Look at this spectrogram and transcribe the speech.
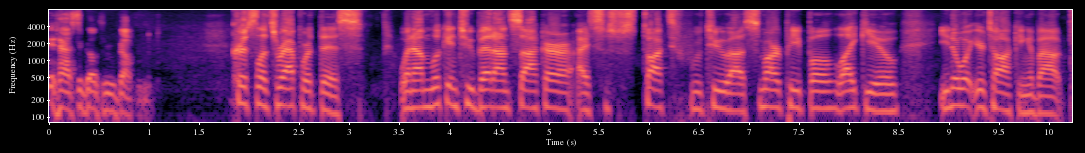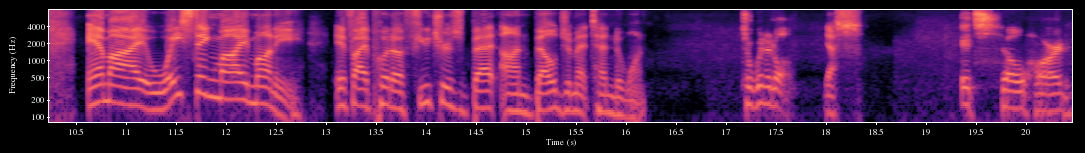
it has to go through government. Chris, let's wrap with this. When I'm looking to bet on soccer, I s- talked to uh, smart people like you. You know what you're talking about. Am I wasting my money if I put a futures bet on Belgium at ten to one? To win it all. Yes. It's so hard.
